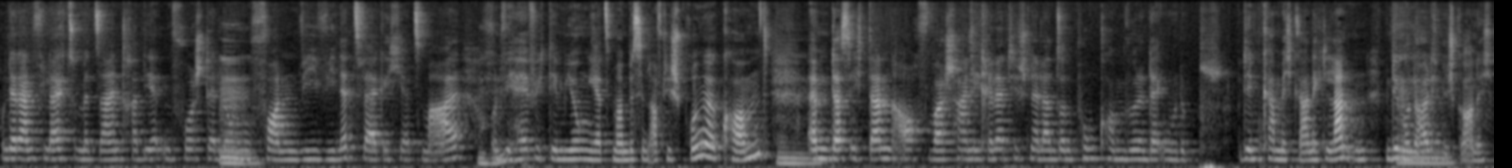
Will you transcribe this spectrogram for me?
und der dann vielleicht so mit seinen tradierten Vorstellungen Mhm. von wie, wie netzwerke ich jetzt mal und wie helfe ich dem Jungen jetzt mal ein bisschen auf die Sprünge kommt, Mhm. ähm, dass ich dann auch wahrscheinlich relativ schnell an so einen Punkt kommen würde und denken würde, pff, mit dem kann mich gar nicht landen, mit dem Mhm. unterhalte ich mich gar nicht.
